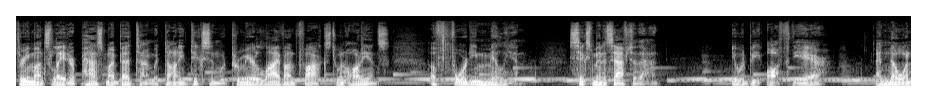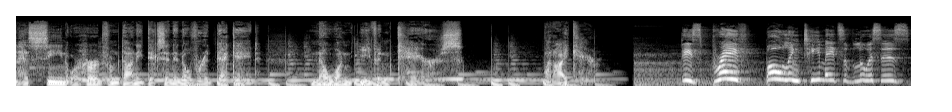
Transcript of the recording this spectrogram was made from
Three months later, Past My Bedtime with Donnie Dixon would premiere live on Fox to an audience of 40 million. Six minutes after that, it would be off the air. And no one has seen or heard from Donnie Dixon in over a decade. No one even cares. But I care. These brave bowling teammates of Lewis's,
